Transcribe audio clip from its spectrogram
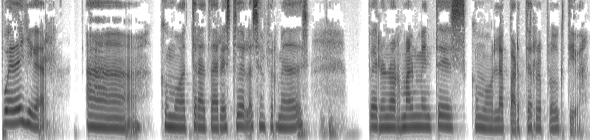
puede llegar a como a tratar esto de las enfermedades, pero normalmente es como la parte reproductiva.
